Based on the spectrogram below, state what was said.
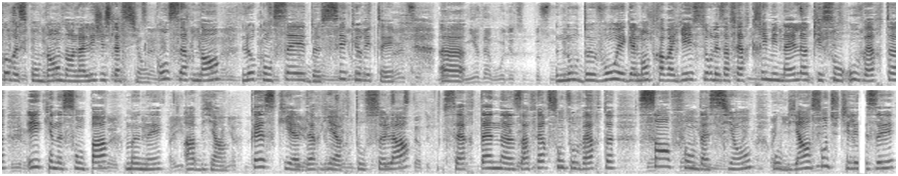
correspondants dans la législation. Concernant le Conseil de sécurité, euh, nous devons également travailler sur les affaires criminelles qui sont ouvertes et qui ne sont pas menées à bien. Qu'est-ce qui est derrière tout cela? Certaines affaires sont ouvertes sans fondation ou bien sont utilisées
